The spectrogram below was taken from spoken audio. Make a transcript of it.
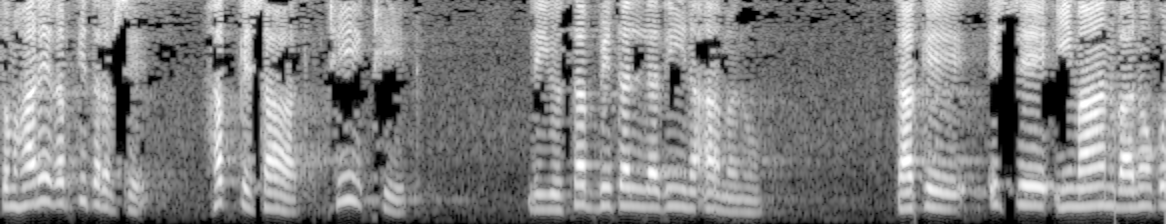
تمہارے رب کی طرف سے، حق کے ساتھ، ٹھیک ٹھیک۔ لیثبت الذین آمنوا، تاکہ اس سے ایمان والوں کو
